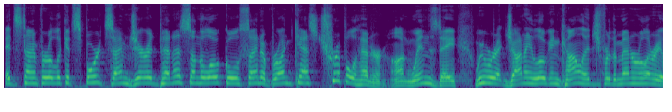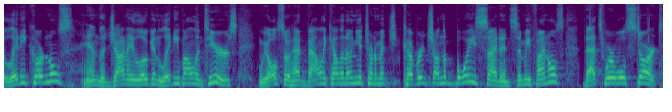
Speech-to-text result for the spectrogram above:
It's time for a look at sports. I'm Jared Pettis on the local site of broadcast triple header. On Wednesday, we were at John A. Logan College for the Mineral Area Lady Cardinals and the John A. Logan Lady Volunteers. We also had Valley Caledonia tournament coverage on the boys' side in semifinals. That's where we'll start.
